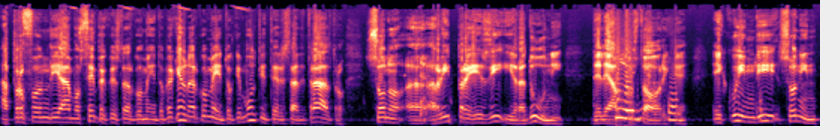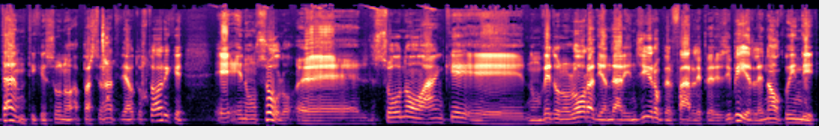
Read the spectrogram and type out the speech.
approfondiamo sempre questo argomento, perché è un argomento che è molto interessante, tra l'altro sono eh, ripresi i raduni delle auto esatto. storiche e quindi sono in tanti che sono appassionati di auto storiche e, e non solo, eh, sono anche, eh, non vedono l'ora di andare in giro per farle, per esibirle, no? quindi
